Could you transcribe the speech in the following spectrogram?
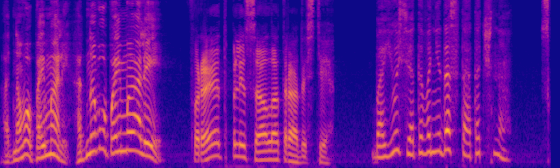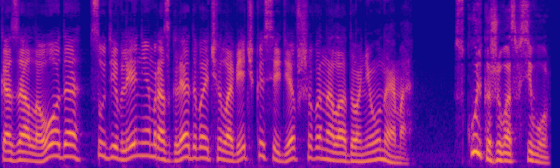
Одного поймали! Одного поймали! Фред плясал от радости. Боюсь, этого недостаточно. Сказала Ода, с удивлением разглядывая человечка, сидевшего на ладони у Немо. Сколько же вас всего?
